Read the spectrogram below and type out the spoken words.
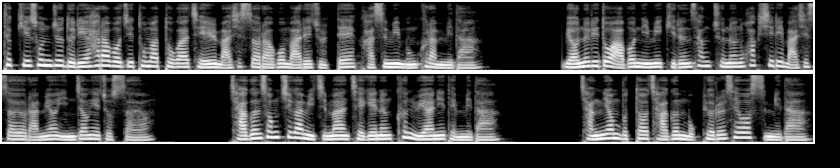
특히 손주들이 할아버지 토마토가 제일 맛있어라고 말해줄 때 가슴이 뭉클합니다. 며느리도 아버님이 기른 상추는 확실히 맛있어요라며 인정해줬어요. 작은 성취감이지만 제게는 큰 위안이 됩니다. 작년부터 작은 목표를 세웠습니다.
